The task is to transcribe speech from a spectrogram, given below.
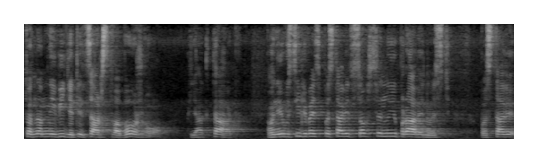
то нам не видіти Царства Божого. Як так? Вони усилювались поставити собственну праведність. Постави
